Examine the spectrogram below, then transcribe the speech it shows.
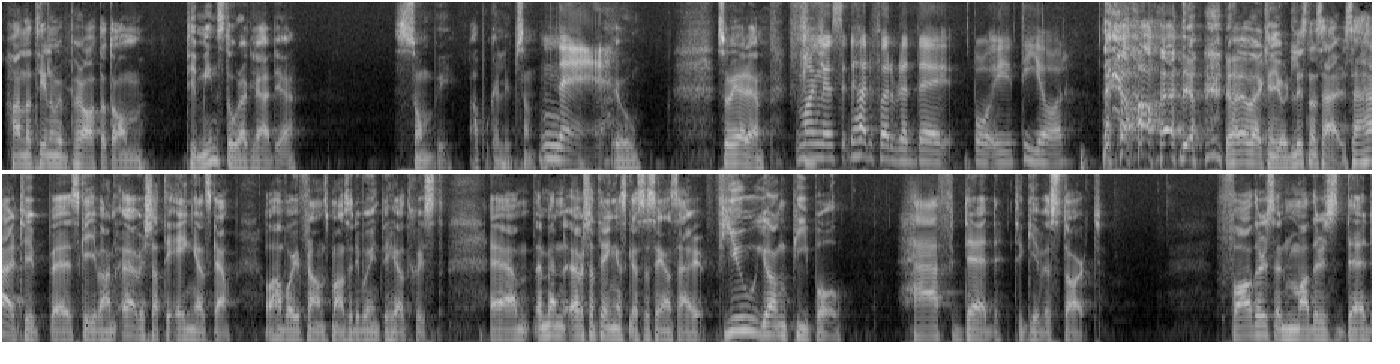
Han har till och med pratat om, till min stora glädje, zombie-apokalypsen. Nej. Jo, så är det. Magnus, det har du förberett dig på i tio år. Ja, det, det har jag verkligen gjort. Lyssna så här. Så här typ eh, skriver han, översatt till engelska. Och han var ju fransman, så det var ju inte helt schysst. Eh, men översatt till engelska så säger han så här. Few young people, half dead to give a start. Fathers and mothers dead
